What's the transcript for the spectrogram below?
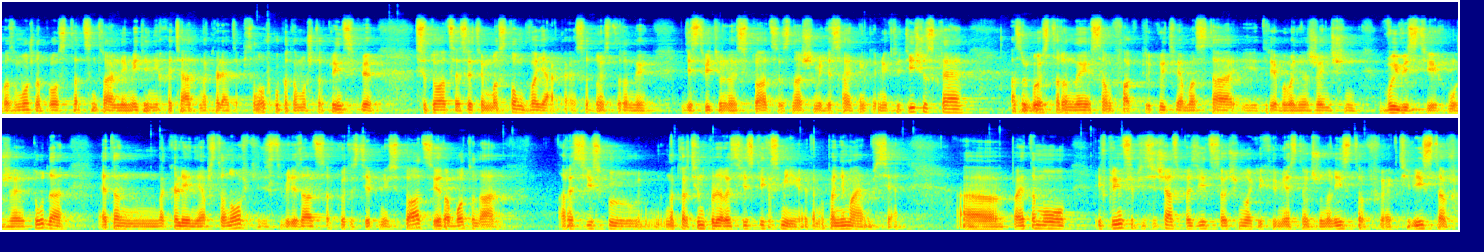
возможно, просто центральные медиа не хотят накалять обстановку, потому что, в принципе, ситуация с этим мостом двоякая. С одной стороны, действительно, ситуация с нашими десантниками критическая, а с другой стороны, сам факт прикрытия моста и требования женщин вывести их мужей оттуда – это накаление обстановки, дестабилизация в какой-то степени ситуации и работа на российскую, на картинку для российских СМИ. Это мы понимаем все. Э, Поэтому и, в принципе, сейчас позиция очень многих и местных журналистов, и активистов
